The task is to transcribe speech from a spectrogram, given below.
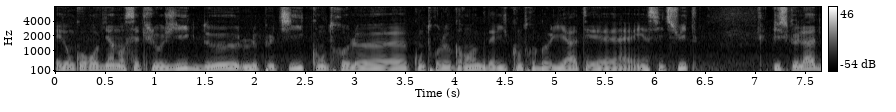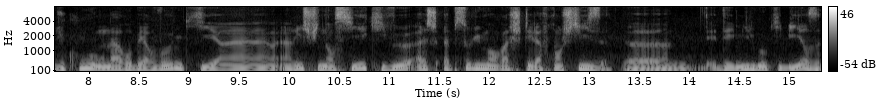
Et donc on revient dans cette logique de le petit contre le contre le grand, David contre Goliath et ainsi de suite. Puisque là, du coup, on a Robert Vaughn qui est un, riche financier qui veut absolument racheter la franchise euh, des Milwaukee Bears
